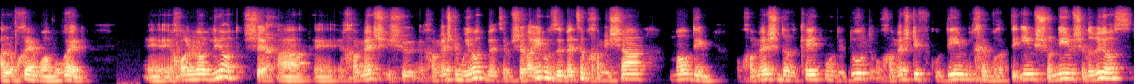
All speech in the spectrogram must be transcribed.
הלוחם או המורד. אה, יכול מאוד להיות שהחמש דמויות בעצם שראינו זה בעצם חמישה מודים, או חמש דרכי התמודדות, או חמש תפקודים חברתיים שונים של ריוס,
